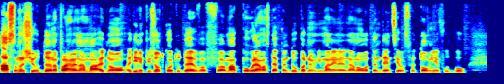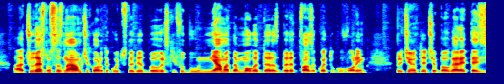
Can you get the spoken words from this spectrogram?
аз съм решил да направим една, едно, един епизод, който да е в малко по-голяма степен да обърнем внимание на една нова тенденция в световния футбол. А, чудесно съзнавам, че хората, които следят български футбол, няма да могат да разберат това, за което говорим. Причината е, че в България тези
